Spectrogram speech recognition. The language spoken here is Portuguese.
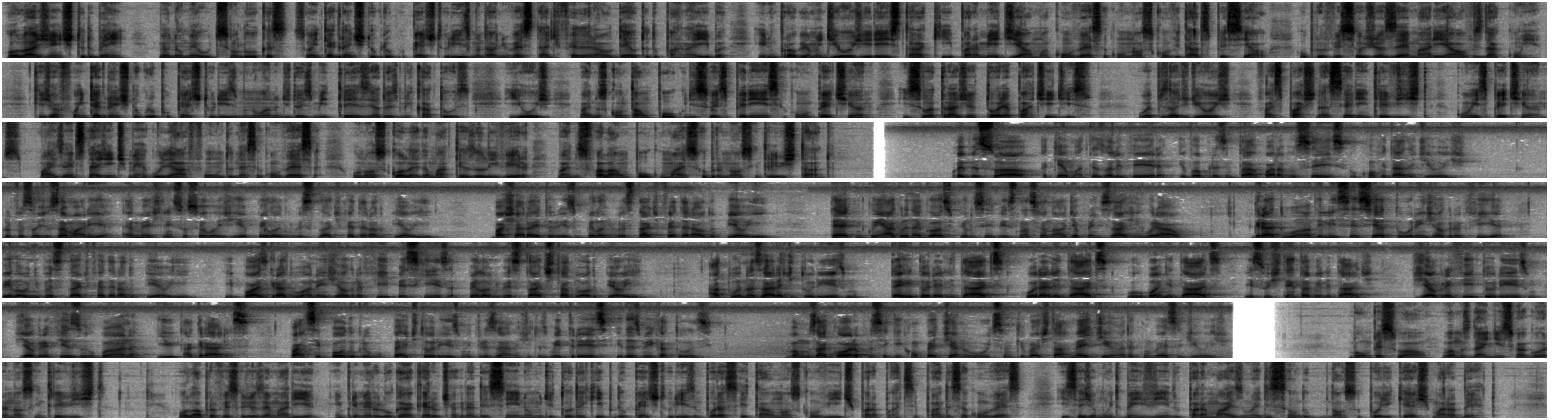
Olá, gente, tudo bem? Meu nome é Hudson Lucas, sou integrante do grupo Pet Turismo da Universidade Federal Delta do Parnaíba e no programa de hoje irei estar aqui para mediar uma conversa com o nosso convidado especial, o professor José Maria Alves da Cunha, que já foi integrante do grupo Pet Turismo no ano de 2013 a 2014 e hoje vai nos contar um pouco de sua experiência como petiano e sua trajetória a partir disso. O episódio de hoje faz parte da série Entrevista com ex-petianos. Mas antes da gente mergulhar a fundo nessa conversa, o nosso colega Matheus Oliveira vai nos falar um pouco mais sobre o nosso entrevistado. Oi, pessoal, aqui é o Matheus Oliveira e vou apresentar para vocês o convidado de hoje. Professor José Maria é mestre em Sociologia pela Universidade Federal do Piauí, bacharel em Turismo pela Universidade Federal do Piauí, técnico em agronegócio pelo Serviço Nacional de Aprendizagem Rural graduando em licenciatura em Geografia pela Universidade Federal do Piauí e pós-graduando em Geografia e Pesquisa pela Universidade Estadual do Piauí. Atua nas áreas de turismo, territorialidades, ruralidades, urbanidades e sustentabilidade, geografia e turismo, geografias urbana e agrárias. Participou do grupo PET Turismo entre os anos de 2013 e 2014. Vamos agora prosseguir com o Petiano Hudson, que vai estar mediando a conversa de hoje. Bom, pessoal, vamos dar início agora à nossa entrevista. Olá, professor José Maria. Em primeiro lugar, quero te agradecer em nome de toda a equipe do Pet Turismo por aceitar o nosso convite para participar dessa conversa. E seja muito bem-vindo para mais uma edição do nosso podcast Mar Aberto.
